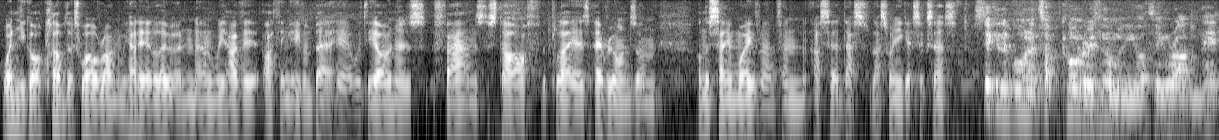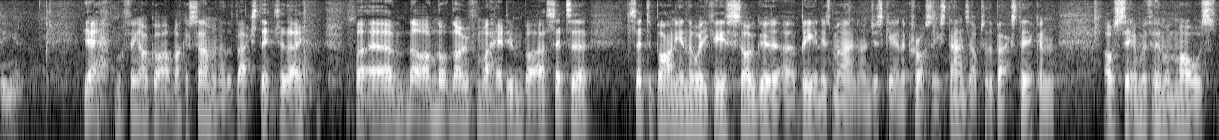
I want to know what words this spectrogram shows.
when you've got a club that's well run. We had it at Luton, and we have it, I think, even better here with the owners, fans, the staff, the players. Everyone's on, on the same wavelength, and I said that's that's when you get success. Sticking the ball in the top corner is normally your thing rather than heading it. Yeah, I think I got up like a salmon at the back stick today. But um, no, I'm not known for my heading. But I said to said to Barney in the week, he is so good at, at beating his man and just getting across. And he stands up to the back stick. And I was sitting with him and Moles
